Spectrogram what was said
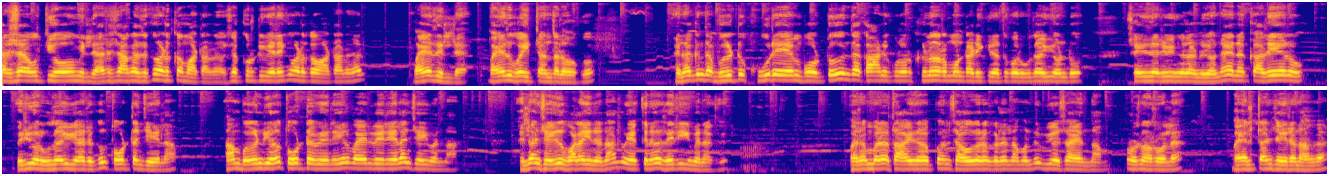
அரச உத்தியோகமும் இல்லை. அரசாங்கத்துக்கும் எடுக்க மாட்டாங்க. செக்யூரிட்டி வேலைக்கும் எடுக்க மாட்டானுங்க. வயது இல்லை. வயது போயிட்டு அந்த அளவுக்கு. எனக்கு இந்த வீட்டு கூரையும் போட்டு இந்த காணிக்குள்ள ஒரு கிணறு மொண்டு அடிக்கிறதுக்கு ஒரு உதவி உண்டு. செய்து தருவீங்களான்னு சொன்னால் எனக்கு அதே ஒரு பெரிய ஒரு உதவியாக இருக்கும். தோட்டம் செய்யலாம். நான் வேண்டிய அளவு தோட்ட வேலைகள் வயல் வேலையெல்லாம் செய்வேன் நான். எல்லாம் செய்து பழகினேன். நான் ஏற்கனவே தெரியும் எனக்கு. பரம்பரை தாய் தகப்பன் சகோதரங்கள் எல்லாம் வந்து விவசாயம் தான். புலனர்வில் வயல் தான் செய்கிறோம் நாங்கள்.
